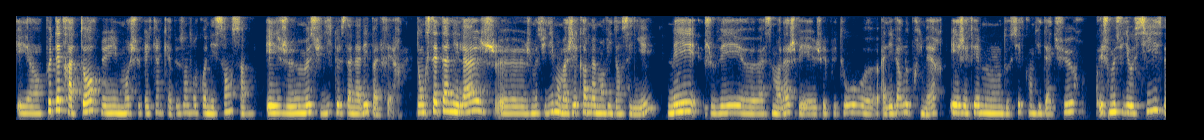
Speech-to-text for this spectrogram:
Et alors peut-être à tort, mais moi je suis quelqu'un qui a besoin de reconnaissance et je me suis dit que ça n'allait pas le faire. Donc cette année-là, je, je, me suis dit bon bah j'ai quand même envie d'enseigner, mais je vais euh, à ce moment-là, je vais je vais plutôt euh, aller vers le primaire et j'ai fait mon dossier de candidature et je me suis dit aussi bah,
